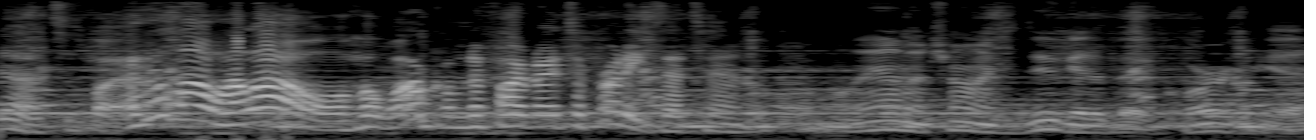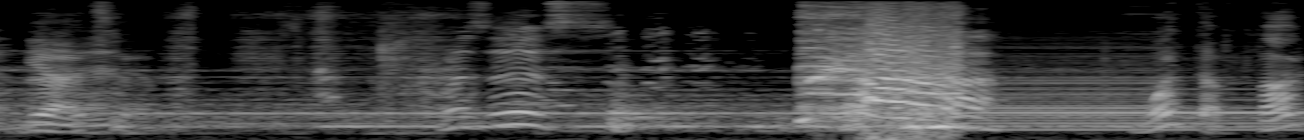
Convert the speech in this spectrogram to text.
Yeah, it's his voice. Hello, hello! Oh, welcome to Five Nights at Freddy's. That's him. Well, the animatronics do get a bit quirky. Yeah, Oh, it's him. What is this? Ah! What the fuck?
